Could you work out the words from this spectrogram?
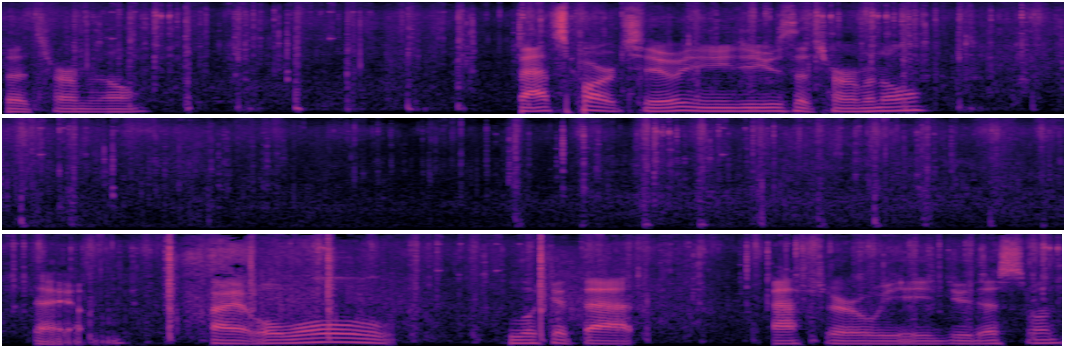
The terminal. That's part two. You need to use the terminal. Damn. Alright, well, we'll look at that after we do this one.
